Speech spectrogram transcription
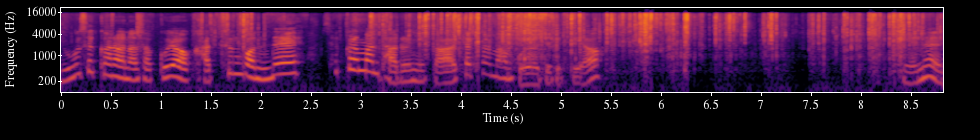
요 색깔 하나 샀고요. 같은 건데 색깔만 다르니까 색깔만 보여드릴게요. 얘는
